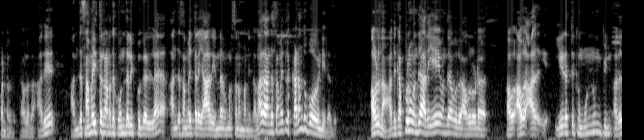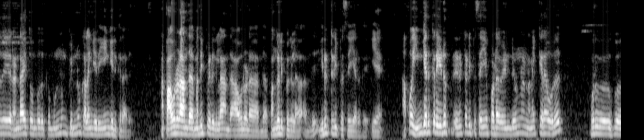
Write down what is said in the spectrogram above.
பண்ணுறது அவ்வளோதான் அது அந்த சமயத்தில் நடந்த கொந்தளிப்புகளில் அந்த சமயத்தில் யார் என்ன விமர்சனம் பண்ணியிருந்தாலும் அது அந்த சமயத்தில் கடந்து போக வேண்டியது அது. அவ்வளோதான் அதுக்கப்புறம் வந்து அதையே வந்து அவர் அவரோட அவ- அவர் ஈழத்துக்கு முன்னும் பின் அதாவது ரெண்டாயிரத்தி ஒம்பதுக்கு முன்னும் பின்னும் கலைஞர் இயங்கி இருக்கிறாரு அப்போ அவரோட அந்த மதிப்பீடுகளை அந்த அவரோட அந்த பங்களிப்புகளை வந்து இருட்டடிப்பு செய்கிறது ஏன்? அப்போ இங்கே இருக்கிற இடு இருட்டடிப்பு செய்யப்பட வேண்டும்னு நினைக்கிற ஒரு ஒரு கு-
